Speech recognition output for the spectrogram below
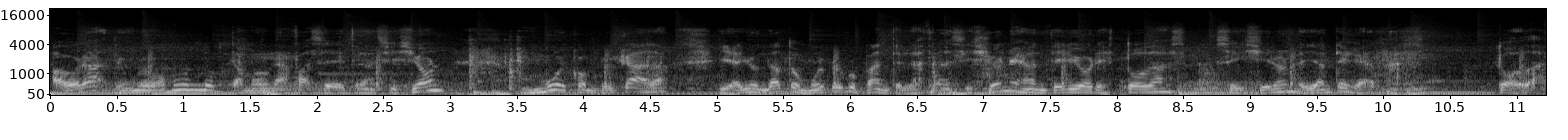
ahora de un nuevo mundo, estamos en una fase de transición muy complicada y hay un dato muy preocupante, las transiciones anteriores todas se hicieron mediante guerras toda,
